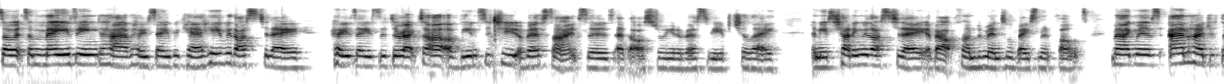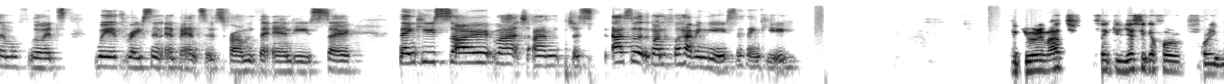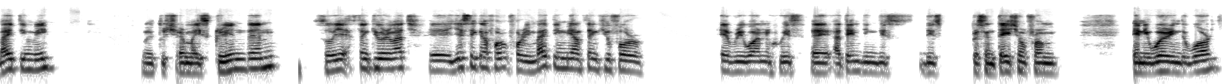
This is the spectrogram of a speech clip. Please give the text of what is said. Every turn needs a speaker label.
Speaker 1: So it's amazing to have Jose Piquer here with us today. Jose is the director of the Institute of Earth Sciences at the Austral University of Chile. And he's chatting with us today about fundamental basement faults, magmas, and hydrothermal fluids with recent advances from the Andes. So thank you so much. I'm just absolutely wonderful having you. So thank you.
Speaker 2: Thank you very much. Thank you, Jessica, for, for inviting me. I'm going to share my screen then. So yeah, thank you very much, uh, Jessica, for, for inviting me, and thank you for everyone who is uh, attending this, this presentation from anywhere in the world.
